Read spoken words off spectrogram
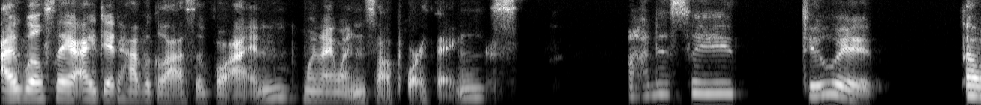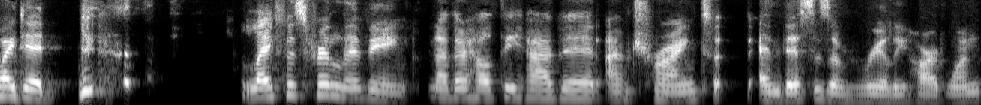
I will say I did have a glass of wine when I went and saw Poor Things. Honestly, do it. Oh, I did. Life is for living. Another healthy habit. I'm trying to, and this is a really hard one.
